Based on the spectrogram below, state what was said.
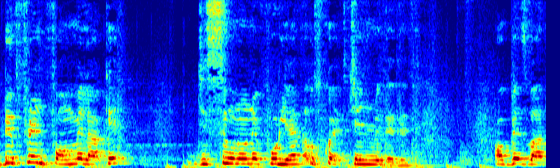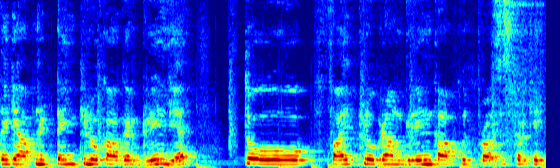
डिफरेंट फॉर्म में लाके, जिससे उन्होंने फ़ूड लिया था, उसको एक्सचेंज में दे देते हैं। ऑब्वियस बात है कि आपने टेन किलो का अगर ग्रेन लिया है तो फाइव किलोग्राम ग्रेन का आप कुछ प्रोसेस करके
